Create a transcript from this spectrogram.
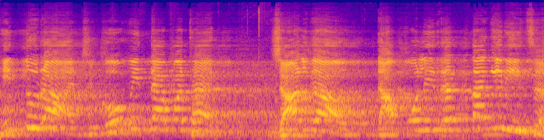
हिंदुराज गोविंदा पथक जाळगाव दापोली रत्नागिरीचं.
